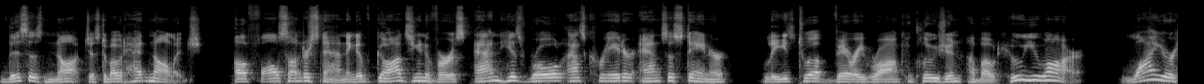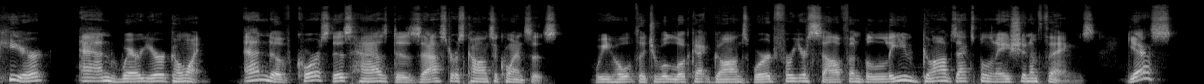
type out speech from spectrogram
This is not just about head knowledge a false understanding of God's universe and his role as creator and sustainer leads to a very wrong conclusion about who you are, why you're here, and where you're going. And of course, this has disastrous consequences. We hope that you will look at God's word for yourself and believe God's explanation of things. Yes,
